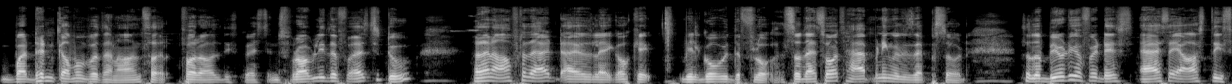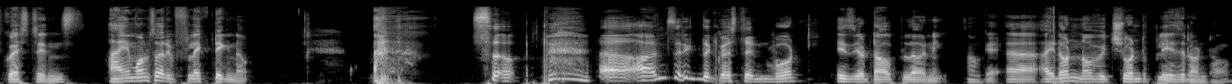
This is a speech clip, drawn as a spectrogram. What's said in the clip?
but didn't come up with an answer for all these questions. Probably the first two. And then after that, I was like, okay, we'll go with the flow. So that's what's happening with this episode. So the beauty of it is, as I ask these questions, I am also reflecting now. so, uh, answering the question, what is your top learning? Okay, uh, I don't know which one to place it on top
